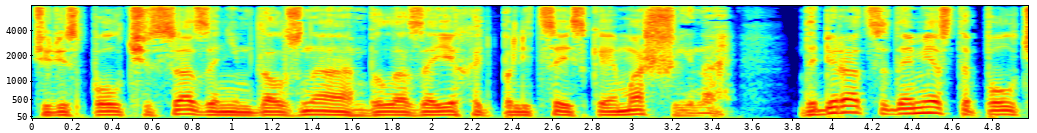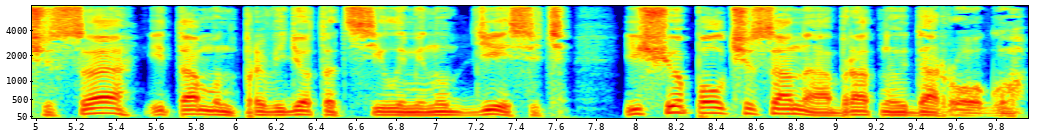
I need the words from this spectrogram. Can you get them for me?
Через полчаса за ним должна была заехать полицейская машина. Добираться до места полчаса, и там он проведет от силы минут десять. Еще полчаса на обратную дорогу.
